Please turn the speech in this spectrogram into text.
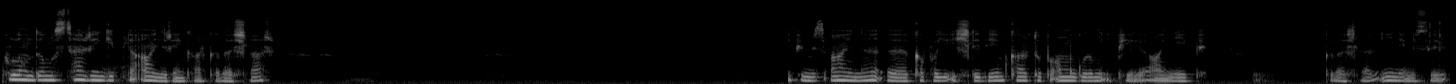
Kullandığımız ten rengi iple aynı renk arkadaşlar. İpimiz aynı. E, kafayı işlediğim kartopu amigurumi ipiyle aynı ip. Arkadaşlar iğnemizi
